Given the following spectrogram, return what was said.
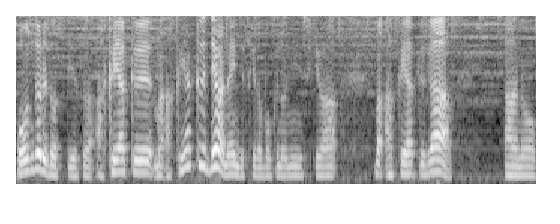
ボンドルドっていうその悪役、まあ悪役ではないんですけど、僕の認識は。まあ、悪役が、あの、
